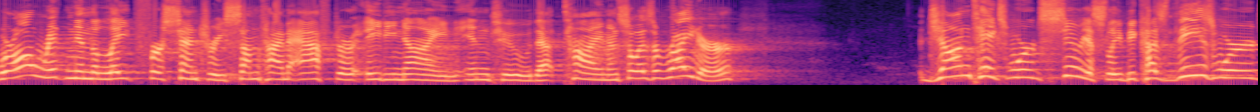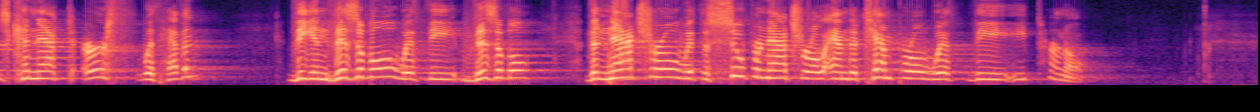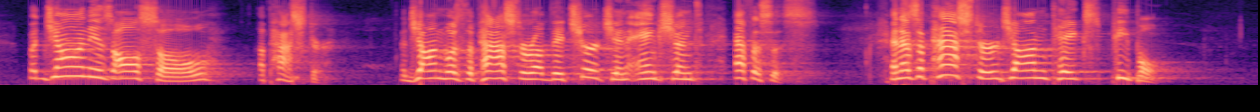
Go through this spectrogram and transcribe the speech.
were all written in the late first century, sometime after 89 into that time. And so, as a writer, John takes words seriously because these words connect earth with heaven the invisible with the visible, the natural with the supernatural, and the temporal with the eternal. But John is also a pastor. John was the pastor of the church in ancient Ephesus. And as a pastor, John takes people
